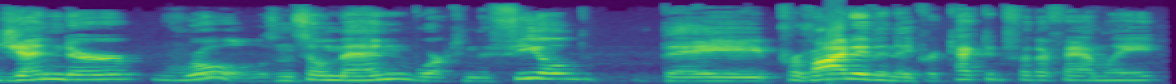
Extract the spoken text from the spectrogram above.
gender roles. And so men worked in the field, they provided and they protected for their family.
